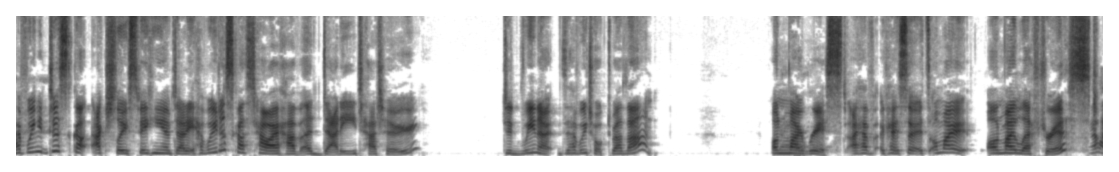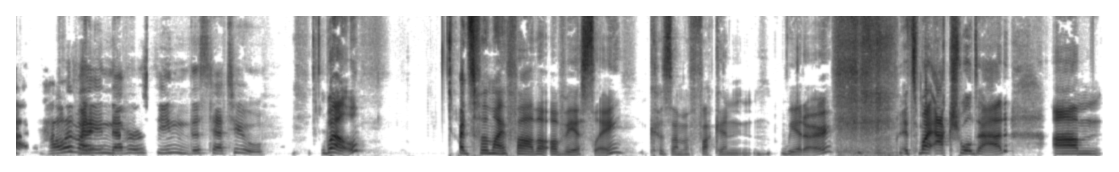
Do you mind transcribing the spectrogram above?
Have we discussed? Actually, speaking of daddy, have we discussed how I have a daddy tattoo? Did we know? Have we talked about that? On my wrist, I have. Okay, so it's on my on my left wrist. God, how have i never seen this tattoo Well, it's for my father, obviously, because I'm a fucking weirdo. it's my actual dad. Um,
